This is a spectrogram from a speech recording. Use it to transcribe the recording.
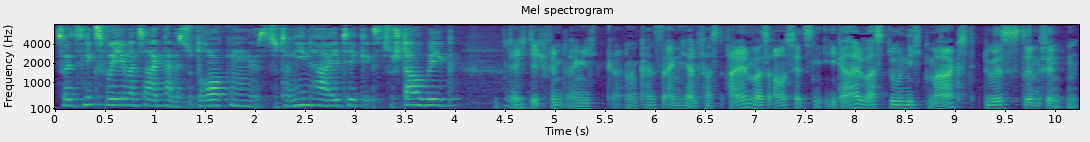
So jetzt nichts, wo jemand sagen kann, ist zu trocken, ist zu tanninhaltig, ist zu staubig. Echt, ich finde eigentlich, du kannst eigentlich an fast allem was aussetzen. Egal, was du nicht magst, du wirst es drin finden.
